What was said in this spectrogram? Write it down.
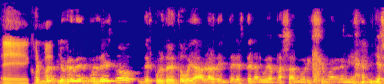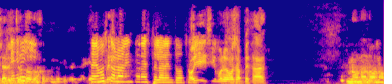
eh, Cormac, Yo creo que después de esto, después de esto voy a hablar de Interestelar y voy a pasar porque madre mía, ya se ha dicho todo. lo que se tenía que Tenemos que hablar interestelar entonces. Oye, y si volvemos a empezar. No, no, no, no.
